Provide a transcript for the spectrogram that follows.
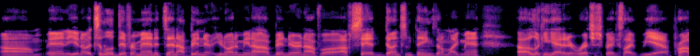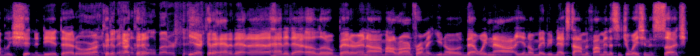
um, and you know it's a little different, man. It's and I've been there. You know what I mean? I, I've been there, and I've uh, I've said done some things that I'm like, man. Uh, looking at it in retrospect, it's like, yeah, probably shouldn't have did that, or I Yeah, could have, I handled could that a little better. yeah, I could have handled that, uh, handled that a little better, and um, I learned from it. You know, that way now, you know, maybe next time if I'm in a situation as such,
